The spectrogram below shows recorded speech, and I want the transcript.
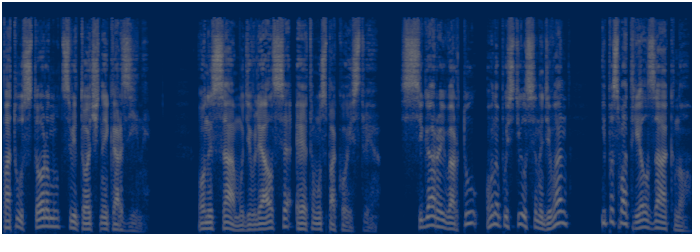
по ту сторону цветочной корзины. Он и сам удивлялся этому спокойствию. С сигарой во рту он опустился на диван и посмотрел за окно.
